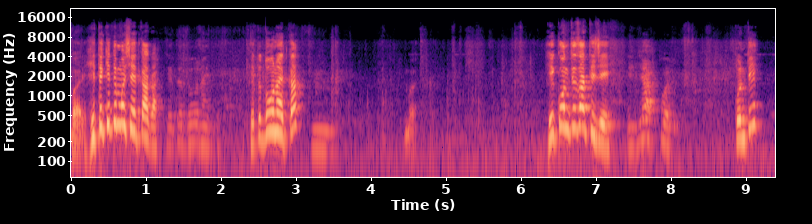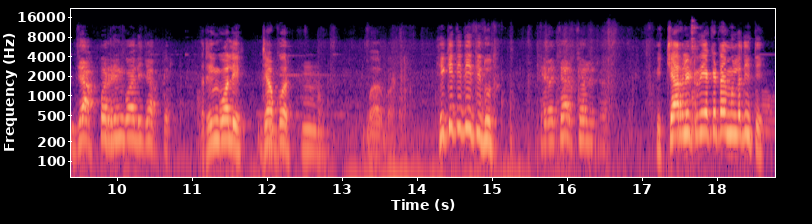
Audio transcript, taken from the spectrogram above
बर. इथं किती म्हशी आहेत काका? तिथं दोन आहेत. इथं दोन आहेत का. बर. ही कोणत्या जातीची आहे? ही जापर कोणती? जापर रिंगवाली जापर रिंगवाली जापर हम्म. बर बर. ही किती देते दूध? तिला चार चार लिटर. ही चार लिटर एका टायमिंगला देते? हो.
